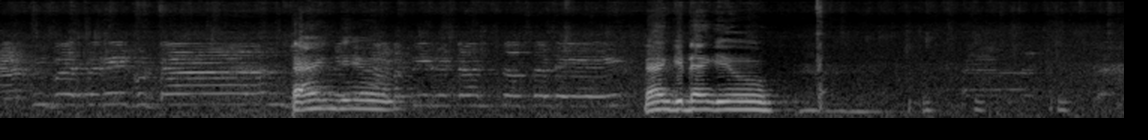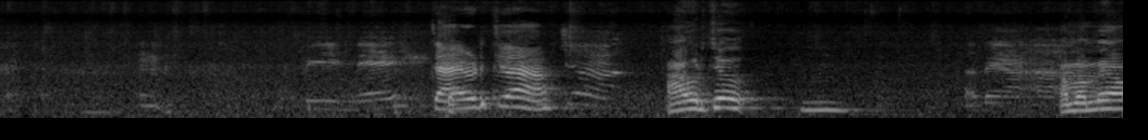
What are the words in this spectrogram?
Happy birthday, Gutta! Thank you Happy returns of the day! Thank you thank you ചായ കുടിച്ചാ? ആ കുടിച്ചു. അമ്മമ്മയോ?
